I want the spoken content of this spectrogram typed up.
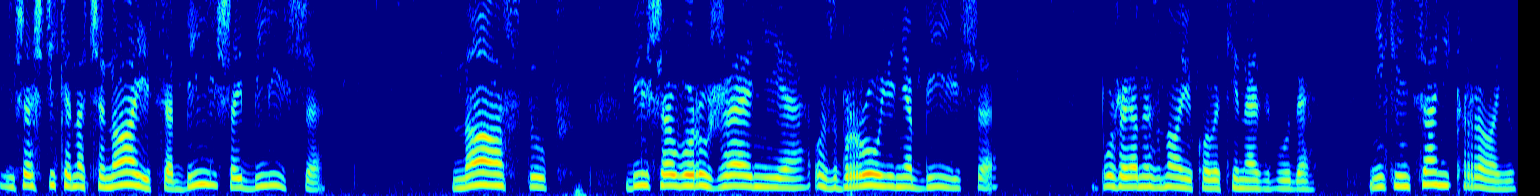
І ще ж тільки починається більше і більше. Наступ, більше вооруження, озброєння більше. Боже, я не знаю, коли кінець буде. Ні кінця, ні краю.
